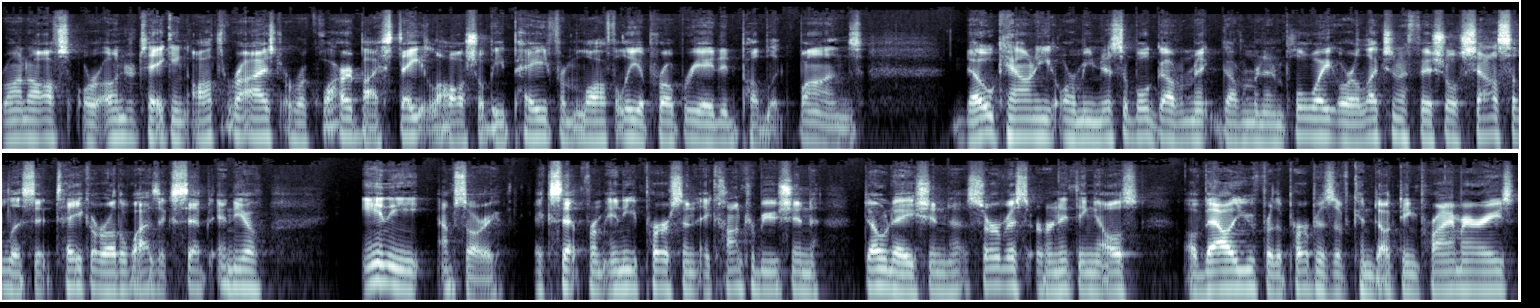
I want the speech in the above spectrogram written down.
runoffs, or undertaking authorized or required by state law shall be paid from lawfully appropriated public funds. No county or municipal government, government employee, or election official shall solicit, take, or otherwise accept any of any, I'm sorry, except from any person a contribution, donation, service, or anything else of value for the purpose of conducting primaries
